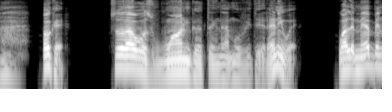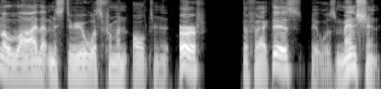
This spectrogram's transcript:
okay, so that was one good thing that movie did anyway. While it may have been a lie that Mysterio was from an alternate Earth, the fact is, it was mentioned,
